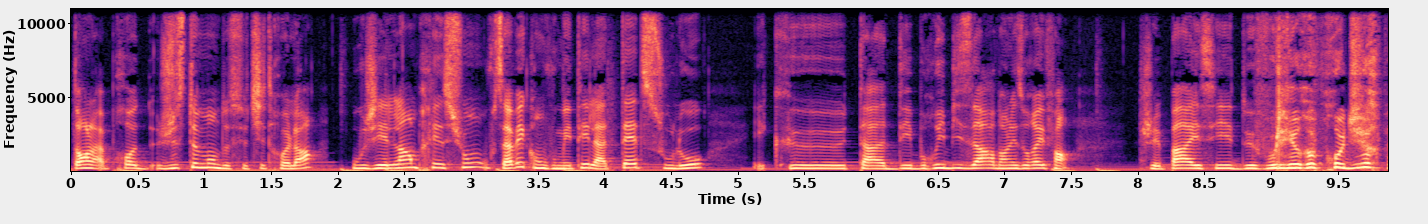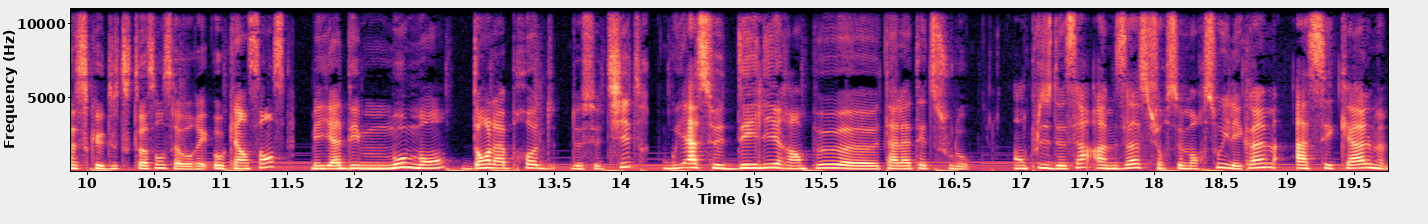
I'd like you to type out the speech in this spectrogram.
dans la prod justement de ce titre-là où j'ai l'impression, vous savez, quand vous mettez la tête sous l'eau, et que t'as des bruits bizarres dans les oreilles. Enfin, je vais pas essayer de vous les reproduire parce que de toute façon ça aurait aucun sens. Mais il y a des moments dans la prod de ce titre où il y a ce délire un peu euh, t'as la tête sous l'eau. En plus de ça, Hamza sur ce morceau il est quand même assez calme.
